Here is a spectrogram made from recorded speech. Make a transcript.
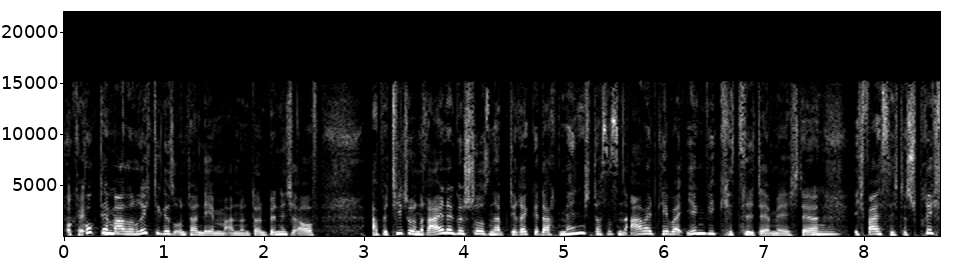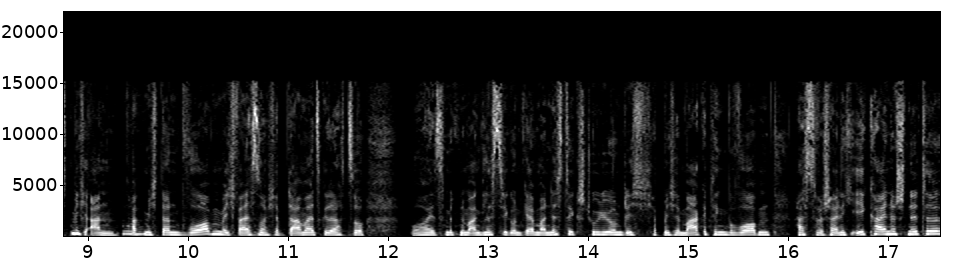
Okay. Guck dir mal so ein richtiges Unternehmen an und dann bin ich auf Appetito und Reine gestoßen, habe direkt gedacht, Mensch, das ist ein Arbeitgeber, irgendwie kitzelt der mich. Der, ich weiß nicht, das spricht mich an. Habe mich dann beworben. Ich weiß noch, ich habe damals gedacht so, boah, jetzt mit einem Anglistik und Germanistikstudium, dich, ich habe mich im Marketing beworben, hast du wahrscheinlich eh keine Schnitte.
